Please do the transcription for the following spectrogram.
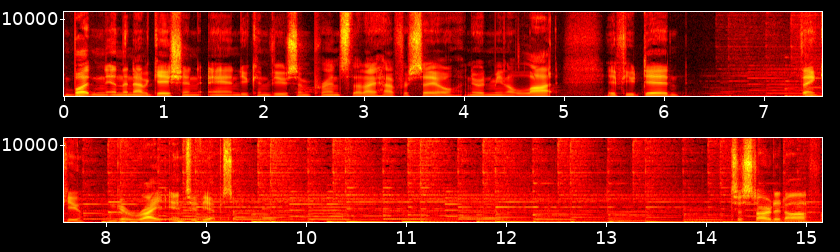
button in the navigation, and you can view some prints that I have for sale. And it would mean a lot if you did. Thank you. We'll get right into the episode. To start it off,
